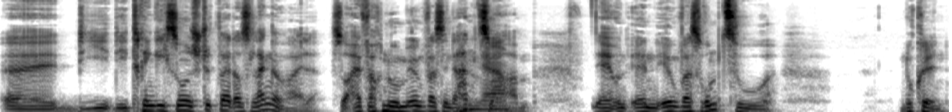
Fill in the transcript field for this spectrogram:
Mhm. Äh, die, die trinke ich so ein Stück weit aus Langeweile. So einfach nur, um irgendwas in der Hand ja. zu haben. Äh, und in irgendwas rumzunuckeln.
